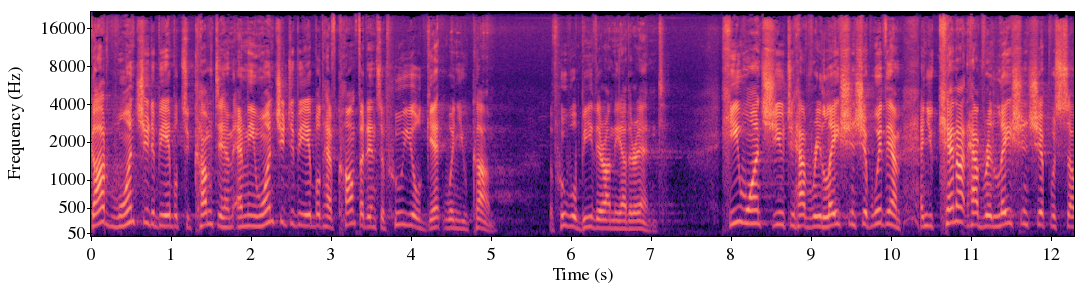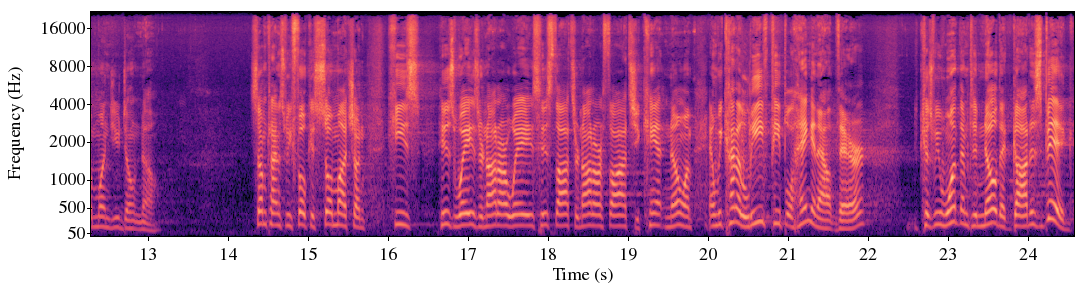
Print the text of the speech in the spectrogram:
God wants you to be able to come to Him, and He wants you to be able to have confidence of who you'll get when you come, of who will be there on the other end. He wants you to have relationship with Him, and you cannot have relationship with someone you don't know. Sometimes we focus so much on He's his ways are not our ways, his thoughts are not our thoughts. You can't know him. And we kind of leave people hanging out there because we want them to know that God is big.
